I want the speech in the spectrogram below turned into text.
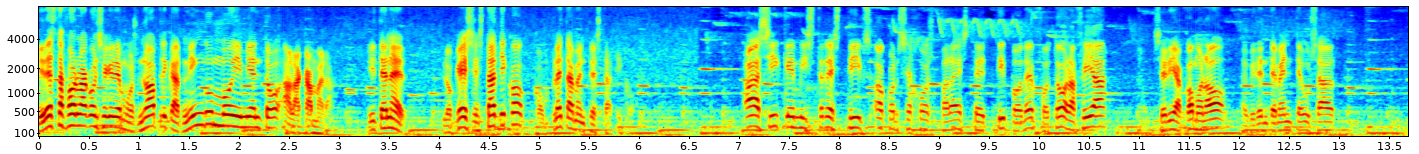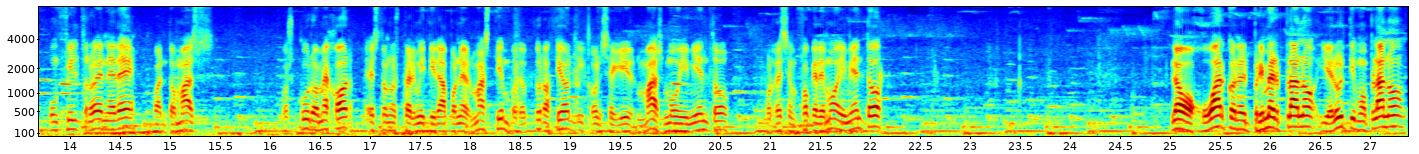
Y de esta forma conseguiremos no aplicar ningún movimiento a la cámara y tener lo que es estático completamente estático. Así que mis tres tips o consejos para este tipo de fotografía sería, como no, evidentemente usar un filtro ND, cuanto más oscuro mejor, esto nos permitirá poner más tiempo de obturación y conseguir más movimiento por desenfoque de movimiento. Luego jugar con el primer plano y el último plano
